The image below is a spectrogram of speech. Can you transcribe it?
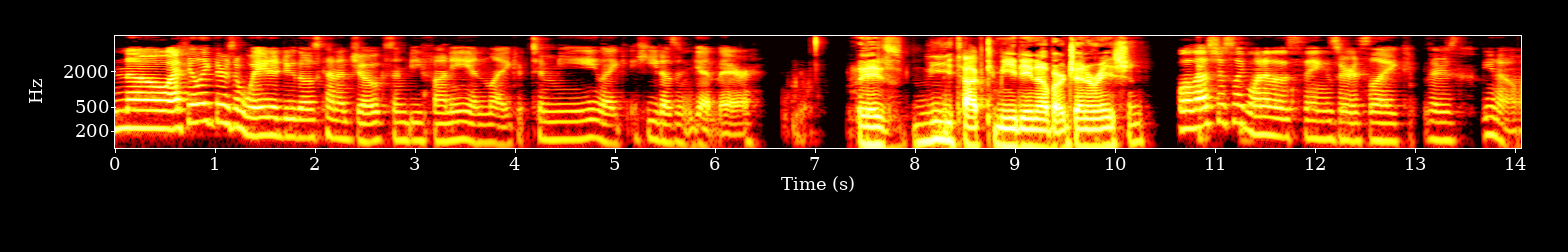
No, I feel like there's a way to do those kind of jokes and be funny, and like to me, like he doesn't get there. He's the top comedian of our generation. Well, that's just like one of those things where it's like there's you know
